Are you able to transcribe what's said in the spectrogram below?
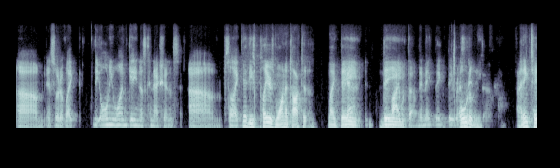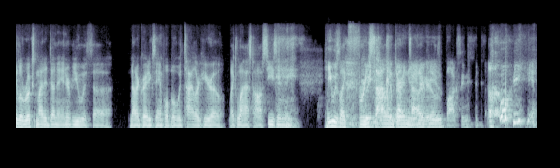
um, and sort of like the only one getting those connections. Um, so like Yeah, these players want to talk to them. Like they Yeah, they, they, with them. They make they they resonate Totally. with them. I think Taylor Rooks might have done an interview with uh not a great example, but with Tyler Herro like last offseason and he was like Can we talk freestyling during the Tyler Herro's interview. boxing. Oh yeah.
